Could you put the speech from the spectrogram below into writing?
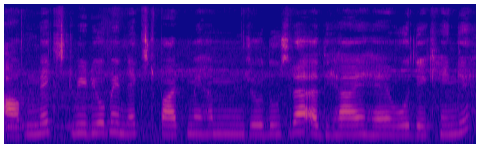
अब नेक्स्ट वीडियो में नेक्स्ट पार्ट में हम जो दूसरा अध्याय है, वो देखेंगे।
